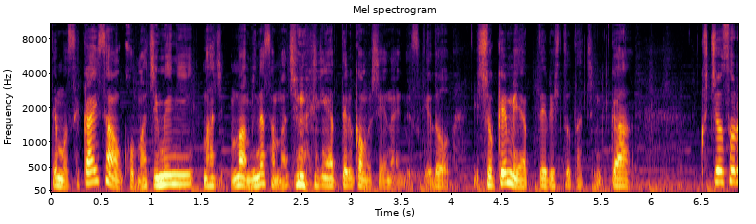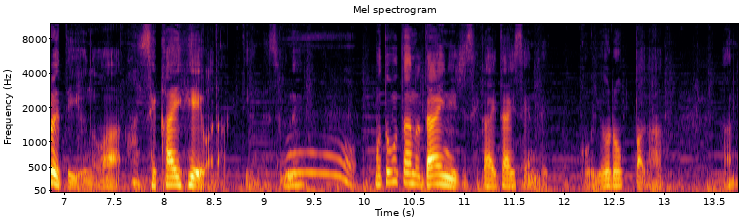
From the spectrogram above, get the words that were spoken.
でも世界遺産をこう真面目に、まじまあ、皆さん真面目にやってるかもしれないんですけど一生懸命やってる人たちが口を揃えて言うのははい。世界平和だですよね。おもともとあの第二次世界大戦でこうヨーロッパがあの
